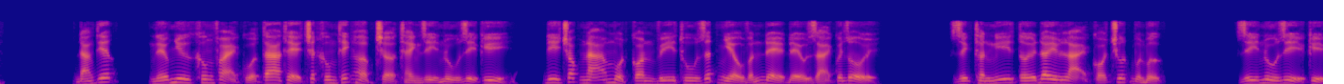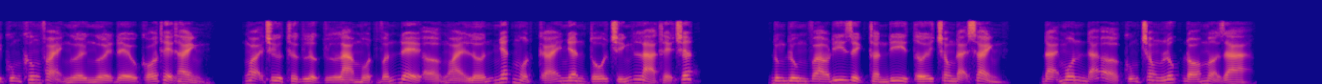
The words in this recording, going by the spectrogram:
Đáng tiếc, nếu như không phải của ta thể chất không thích hợp trở thành dị nụ dị kỳ, đi chóc nã một con vi thu rất nhiều vấn đề đều giải quyết rồi. Dịch thần nghĩ tới đây lại có chút buồn bực. Dị nụ dị kỳ cũng không phải người người đều có thể thành, ngoại trừ thực lực là một vấn đề ở ngoài lớn nhất một cái nhân tố chính là thể chất. Đùng đùng vào đi dịch thần đi tới trong đại sảnh, đại môn đã ở cũng trong lúc đó mở ra.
